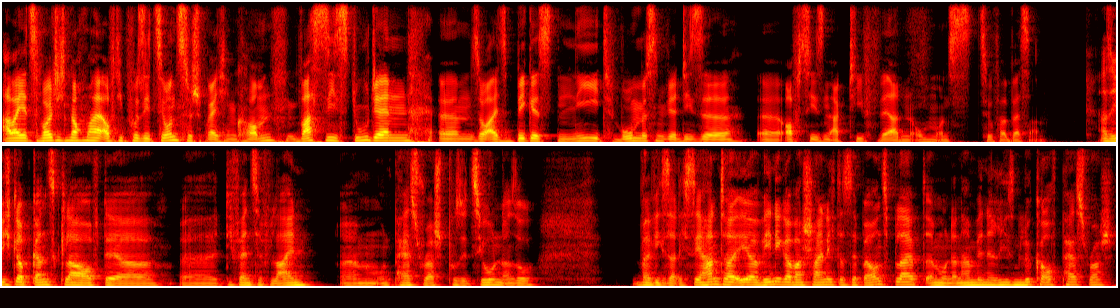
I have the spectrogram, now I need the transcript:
aber jetzt wollte ich nochmal auf die Position zu sprechen kommen. Was siehst du denn ähm, so als biggest need? Wo müssen wir diese äh, Offseason aktiv werden, um uns zu verbessern? Also ich glaube ganz klar auf der äh, Defensive Line ähm, und Pass Rush Position. Also weil wie gesagt, ich sehe Hunter eher weniger wahrscheinlich, dass er bei uns bleibt. Ähm, und dann haben wir eine riesen Lücke auf Pass Rush.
